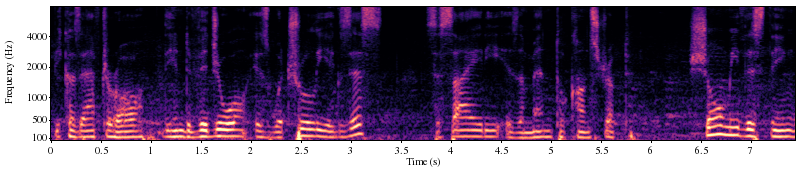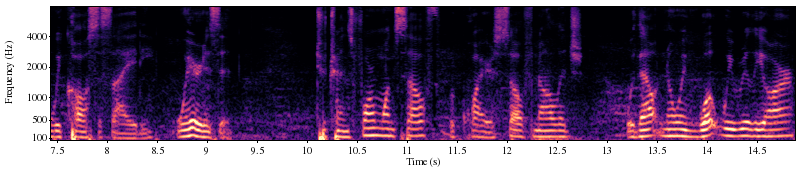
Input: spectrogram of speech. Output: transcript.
Because after all, the individual is what truly exists. Society is a mental construct. Show me this thing we call society. Where is it? To transform oneself requires self knowledge. Without knowing what we really are,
